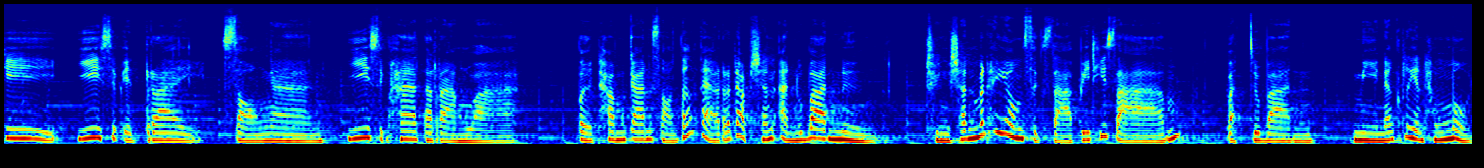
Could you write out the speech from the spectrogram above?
ที่ 21 ไร่ 2 งาน 25 ตารางวา เปิดทำการสอนตั้งแต่ระดับชั้นอนุบาล 1 ถึงชั้นมัธยมศึกษาปีที่ 3 ปัจจุบันมีนักเรียนทั้งหมด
